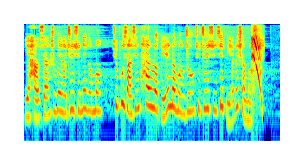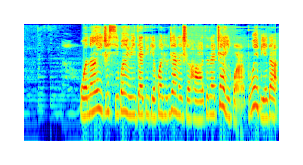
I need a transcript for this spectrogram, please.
也好像是为了追寻那个梦，却不小心踏入了别人的梦中去追寻些别的什么。我呢，一直习惯于在地铁换乘站的时候啊，在那站一会儿，不为别的，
